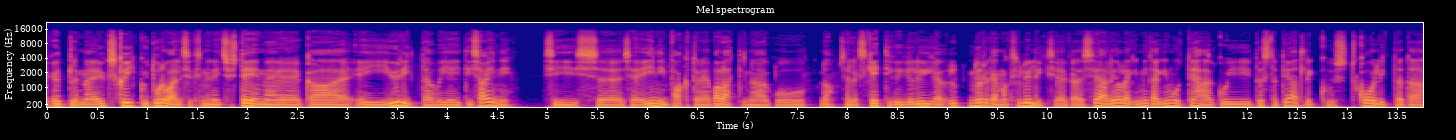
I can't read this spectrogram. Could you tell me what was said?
ega ütleme, ükskõik kui turvaliseks me neid süsteeme ka ei ürita või ei disaini, siis äh, see inimfaktor jääb alati nagu noh, selleks keti kõige lüige, nõrgemaks lüliks ja ega seal ei olegi midagi muud teha, kui tõsta teadlikkust, koolitada.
